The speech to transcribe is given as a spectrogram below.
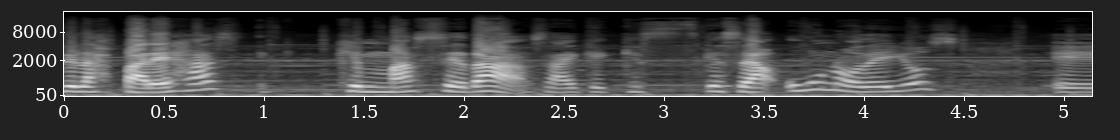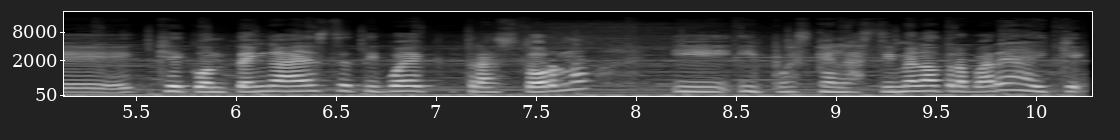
de las parejas que más se da, o sea, que, que, que sea uno de ellos eh, que contenga este tipo de trastorno y, y, pues que lastime a la otra pareja y que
